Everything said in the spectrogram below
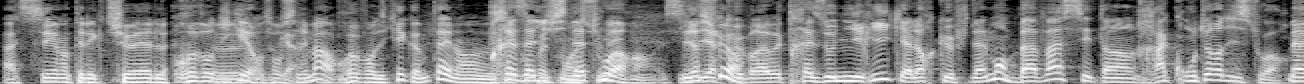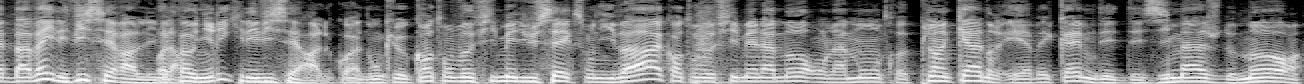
assez intellectuelle Revendiquée, euh, en dans tout son cinéma revendiquée comme telle hein, Très hallucinatoire. hein. C'est-à-dire que très onirique, alors que finalement Bava c'est un raconteur d'histoire. Bah, Bava, il est viscéral. Il Voilà. est pas onirique, il est viscéral, quoi. Donc, euh, quand on veut filmer du sexe, on y va. Quand on veut filmer la mort, on la montre plein cadre et avec quand même des, des images de mort,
